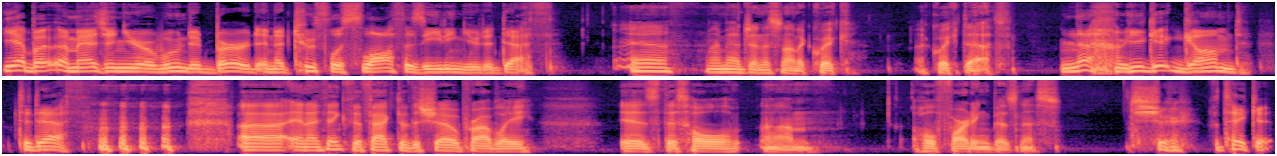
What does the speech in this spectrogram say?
Yeah, but imagine you're a wounded bird and a toothless sloth is eating you to death. Yeah, I imagine it's not a quick, a quick death. No, you get gummed to death. Uh, and I think the fact of the show probably is this whole um, whole farting business. Sure, we'll take it.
